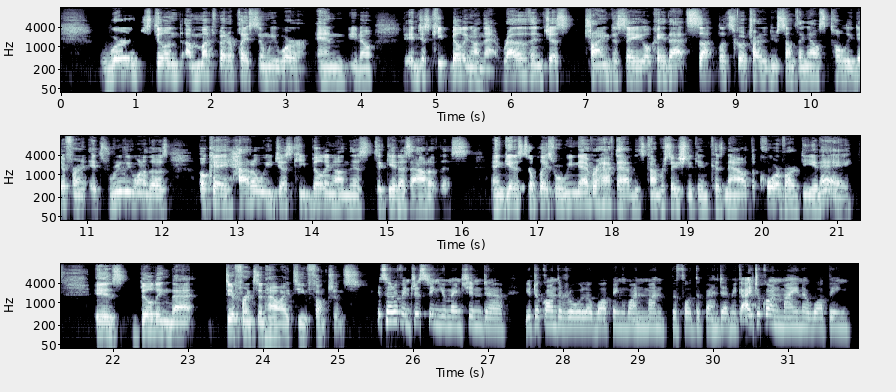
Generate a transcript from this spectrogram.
we're still in a much better place than we were. And you know and just keep building on that. Rather than just trying to say okay that sucked let's go try to do something else totally different. It's really one of those okay how do we just keep building on this to get us out of this and get us to a place where we never have to have this conversation again? Because now at the core of our dna is building that difference in how it functions. It's sort of interesting you mentioned uh, you took on the role a whopping one month before the pandemic. I took on mine a whopping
